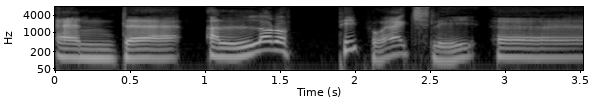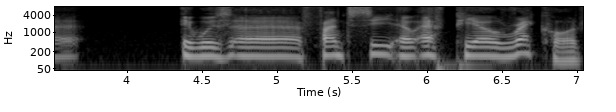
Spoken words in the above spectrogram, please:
and uh, a lot of people actually uh, it was a fantasy uh, FPL record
